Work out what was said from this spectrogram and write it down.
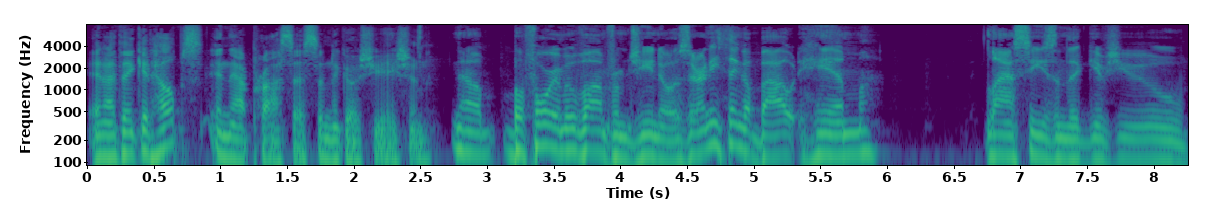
And I think it helps in that process of negotiation. Now, before we move on from Geno, is there anything about him last season that gives you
